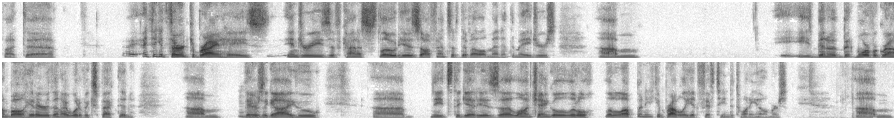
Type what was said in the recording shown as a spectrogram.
But uh, I, I think at third, Ke'Bryan Hayes injuries have kind of slowed his offensive development at the majors. Um, he's been a bit more of a ground ball hitter than I would have expected. Um, mm-hmm. There's a guy who uh, needs to get his uh, launch angle a little little up, and he can probably hit 15 to 20 homers. Um,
